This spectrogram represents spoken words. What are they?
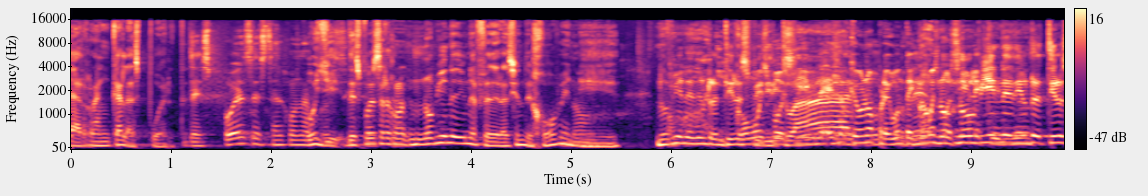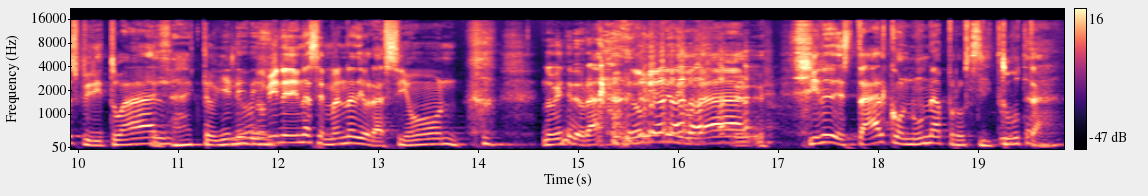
arranca las puertas. Después de estar con una Oye, después de estar con- no viene de una federación de jóvenes, no, viene de un retiro ¿cómo es espiritual. posible? Es lo que uno pregunta, ¿y No, cómo es no- no que viene de un retiro espiritual. Exacto, viene No, de. no viene de una semana de oración. No viene de orar. No viene de orar. viene de estar con una prostituta.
